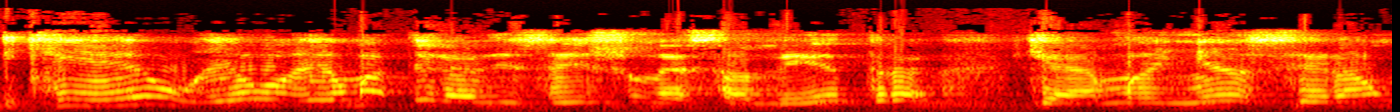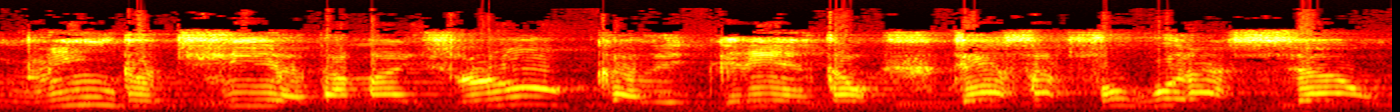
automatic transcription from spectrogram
que eu, eu, eu materializei isso nessa letra, que é amanhã será um lindo dia da mais louca alegria. Então tem essa fulguração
